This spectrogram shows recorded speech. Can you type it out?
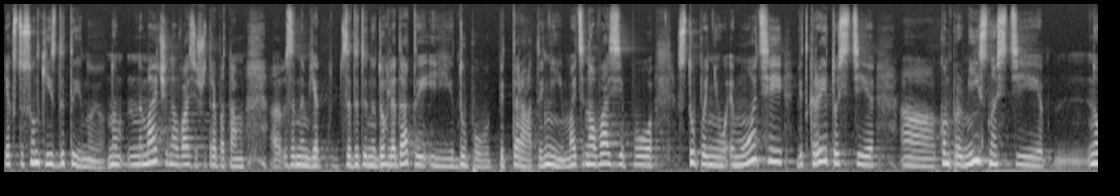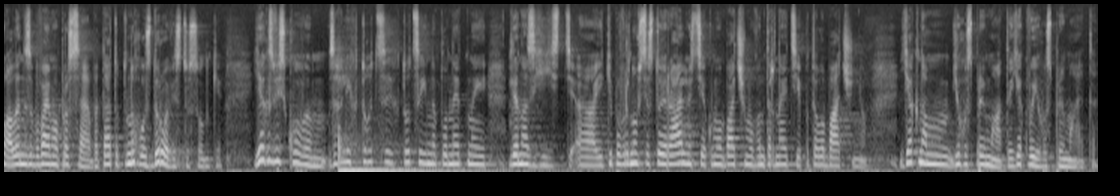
як стосунки із дитиною. Ну не маючи на увазі, що треба там е, за ним як за дитиною доглядати і дупу підтирати. Ні, мається на увазі по ступеню емоцій, відкритості, е, компромісності. Ну але не забуваємо про себе. Та тобто ну, здорові стосунки. Як з військовим? Взагалі, хто це хто це інопланетний для нас гість, який повернувся з тої реальності, яку ми бачимо в інтернеті і по телебаченню? Як нам його сприймати? Як ви його сприймаєте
